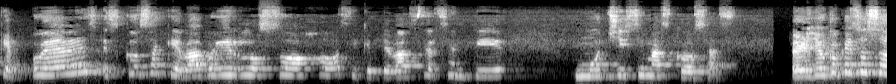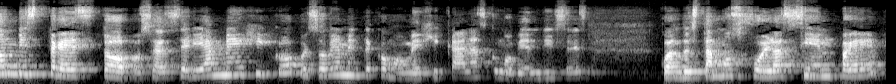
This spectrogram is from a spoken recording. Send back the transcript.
que pruebes es cosa que va a abrir los ojos y que te va a hacer sentir muchísimas cosas. Pero yo creo que esos son mis tres top. O sea, sería México, pues obviamente como mexicanas, como bien dices, cuando estamos fuera siempre,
